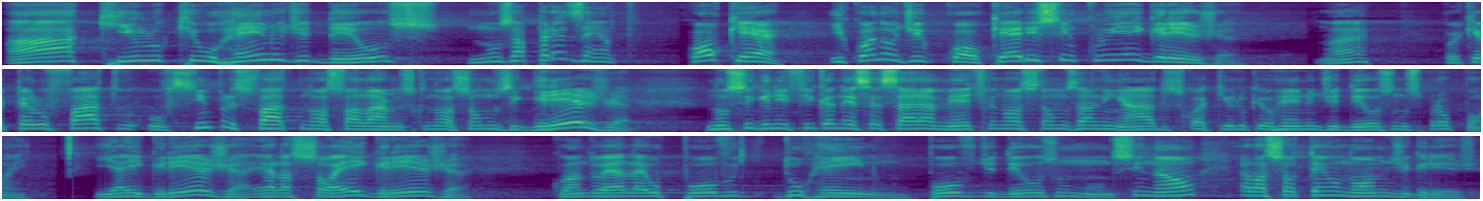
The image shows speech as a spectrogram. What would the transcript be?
àquilo que o reino de Deus nos apresenta. Qualquer. E quando eu digo qualquer, isso inclui a igreja. Não é? Porque pelo fato, o simples fato de nós falarmos que nós somos igreja, não significa necessariamente que nós estamos alinhados com aquilo que o reino de Deus nos propõe. E a igreja, ela só é igreja quando ela é o povo do reino, o povo de Deus no mundo. Senão, ela só tem o nome de igreja.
